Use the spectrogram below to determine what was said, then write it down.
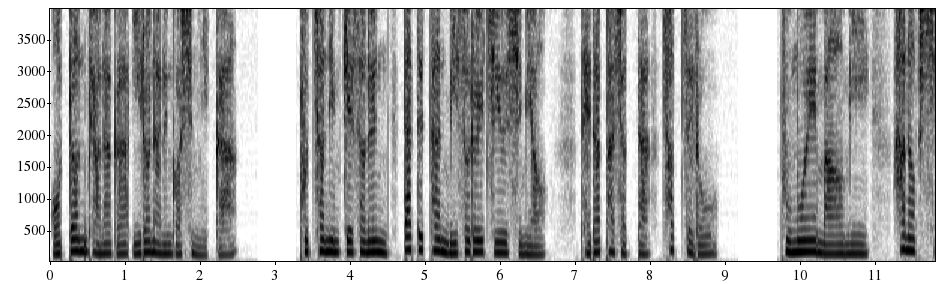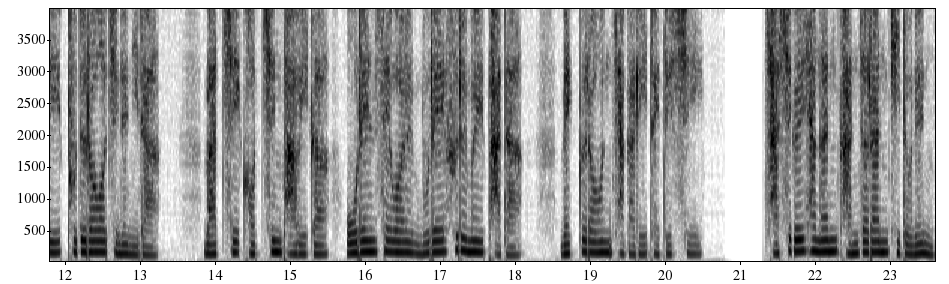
어떤 변화가 일어나는 것입니까? 부처님께서는 따뜻한 미소를 지으시며 대답하셨다. 첫째로 부모의 마음이 한없이 부드러워지느니라. 마치 거친 바위가 오랜 세월 물의 흐름을 받아 매끄러운 자갈이 되듯이 자식을 향한 간절한 기도는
